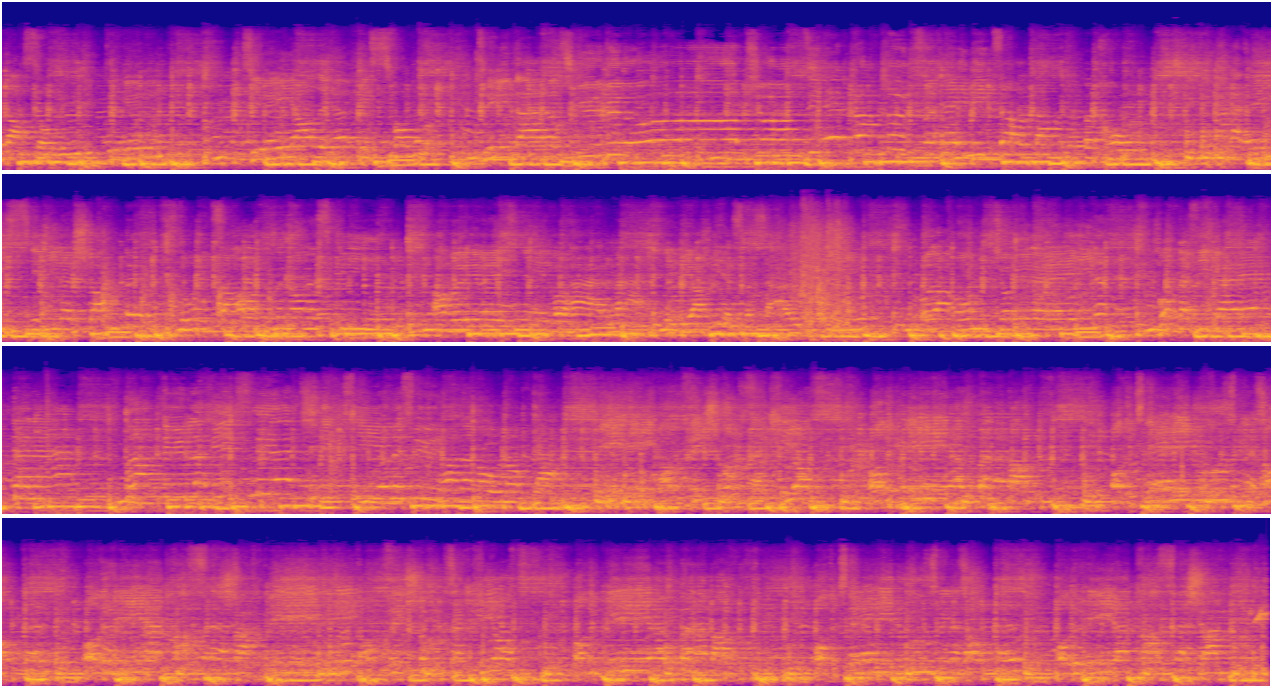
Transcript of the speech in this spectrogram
wenn das so weitergeht. Sie wollen alle etwas von, das Militär und das Steuerbüro. Schon sie haben Brandlöcher heim ins Alltag bekommen. Dann heisst in ihren Stammbett, du zahlst mir noch ein Bier. Aber ich weiß nicht woher, nein, ich bin ja schliesslich selber hier. Und da kommt schon wieder einer. Kiosk oder bin ich eine Bank? Oder sehe ich aus wie ein Hotel oder wie ein Kassenschach? Bin ich ganz in Schmutzig Kiosk oder bin ich eine Bank? Oder sehe ich aus wie ein Hotel oder wie ein Kassenschrank?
